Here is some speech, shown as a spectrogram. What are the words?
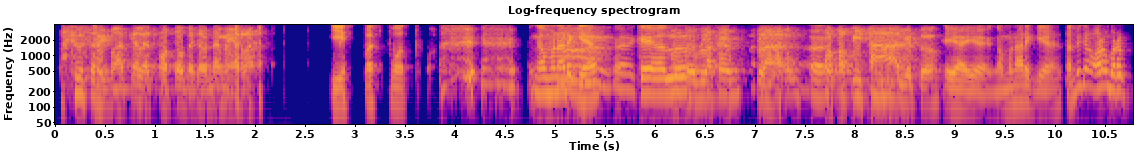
pasti lu sering banget kan lihat foto backgroundnya merah. Iya, pas foto. Nggak menarik ya? Kayak lu Foto belakang belakang Eh. foto pisah gitu. Iya iya nggak menarik ya. Tapi kan orang ber-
